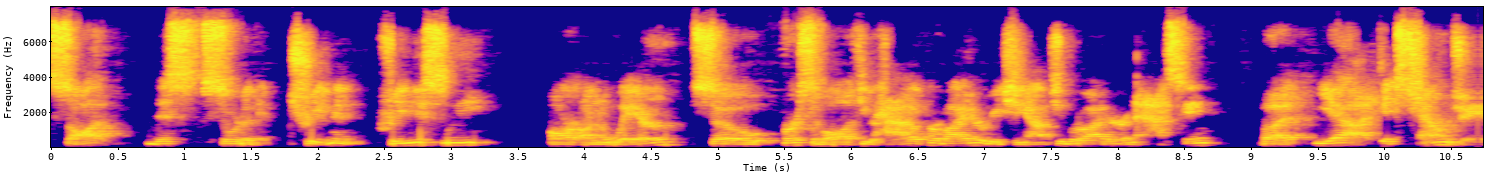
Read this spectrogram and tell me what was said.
sought this sort of treatment previously are unaware. So, first of all, if you have a provider reaching out to your provider and asking, but yeah, it's challenging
